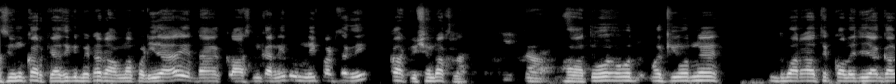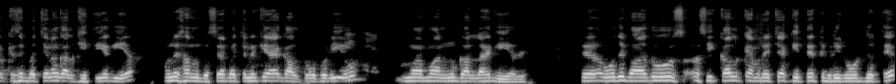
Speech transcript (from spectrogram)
ਅਸੀਂ ਉਹਨੂੰ ਘਰ ਕਿਹਾ ਸੀ ਕਿ ਬੇਟਾ ਆਰਾਮ ਨਾਲ ਪੜ੍ਹੀਦਾ ਹੈ ਇਦਾਂ ਕਲਾਸ ਨਹੀਂ ਕਰਨੀ, ਤੂੰ ਨਹੀਂ ਪੜ੍ਹ ਸਕਦੀ, ਘਰ ਟਿਊਸ਼ਨ ਰੱਖ ਲੈ। ਹਾਂ ਹਾਂ। ਤੇ ਉਹ ਉਹ ਮਤਲਬ ਕਿ ਉਹਨੇ ਦੁਬਾਰਾ ਉੱਥੇ ਕਾਲਜ ਜਾਂ ਗੱਲ ਕਿਸੇ ਬੱਚੇ ਨਾਲ ਗੱਲ ਕੀਤੀ ਹੈਗੀ ਆ। ਉਹਨੇ ਸਾਨੂੰ ਦੱਸਿਆ ਬੱਚੇ ਨੇ ਕਿ ਇਹ ਗੱਲ ਤੋਂ ਥੋੜੀ ਉਹ ਮ- ਮਨ ਨੂੰ ਗੱਲ ਹੈਗੀ ਆ ਉਹਦੇ। ਤੇ ਉਹਦੇ ਬਾਅਦ ਉਹ ਸ- ਅਸੀਂ ਕੱਲ ਕੈਮਰੇ ਚੈੱਕ ਕੀਤੇ ਤਿਬੜੀ ਰੋਡ ਦੇ ਉੱਤੇ।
